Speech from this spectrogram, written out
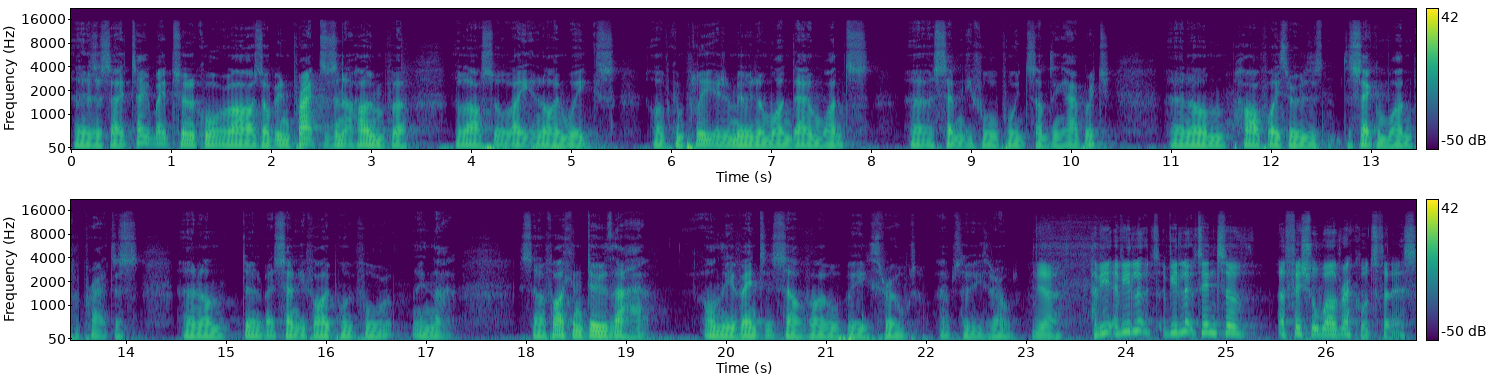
And as I say, it takes about two and a quarter hours. I've been practicing at home for the last sort of eight or nine weeks. I've completed a million and one down once, uh, a 74 point something average. And I'm halfway through the, the second one for practice, and I'm doing about 75.4 in that. So if I can do that on the event itself, I will be thrilled, absolutely thrilled. Yeah. Have you have you looked have you looked into official world records for this?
